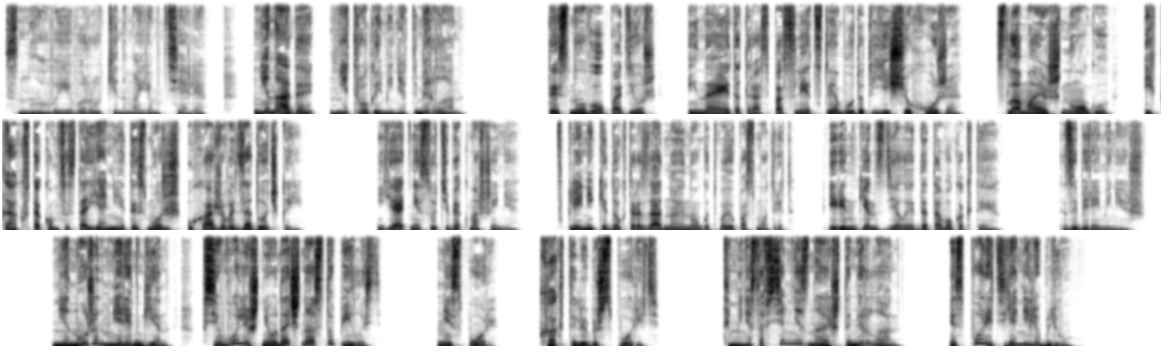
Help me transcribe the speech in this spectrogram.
Снова его руки на моем теле. «Не надо, не трогай меня, Тамерлан». «Ты снова упадешь, и на этот раз последствия будут еще хуже. Сломаешь ногу, и как в таком состоянии ты сможешь ухаживать за дочкой? Я отнесу тебя к машине. В клинике доктор заодно и ногу твою посмотрит. И рентген сделает до того, как ты забеременеешь. «Не нужен мне рентген. Всего лишь неудачно оступилась». «Не спорь. Как ты любишь спорить?» «Ты меня совсем не знаешь, Тамерлан. И спорить я не люблю».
